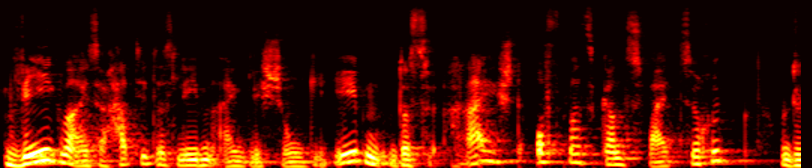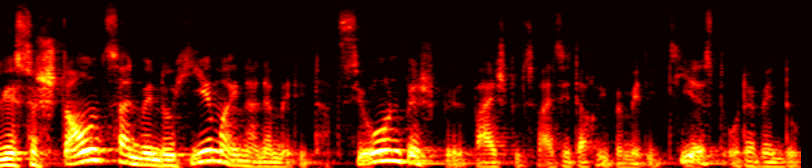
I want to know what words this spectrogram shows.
Wegweiser hat dir das Leben eigentlich schon gegeben? Und das reicht oftmals ganz weit zurück. Und du wirst erstaunt sein, wenn du hier mal in einer Meditation beispielsweise darüber meditierst oder wenn du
